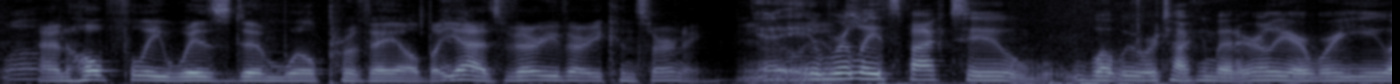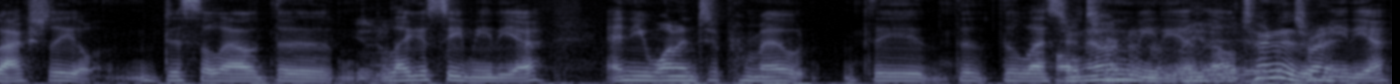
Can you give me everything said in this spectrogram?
Well- and hopefully wisdom will prevail. But yeah, it's very, very concerning. It Yeah, really it is. relates back to what we were talking about earlier, where you actually disallowed the legacy media and you wanted to promote the, the, the lesser known media, media, the yeah, alternative that's right. media.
